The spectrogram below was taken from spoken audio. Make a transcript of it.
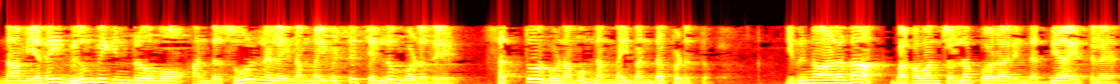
நாம் எதை விரும்புகின்றோமோ அந்த சூழ்நிலை நம்மை விட்டு செல்லும் பொழுது சத்துவ குணமும் நம்மை பந்தப்படுத்தும். இதனாலதான் பகவான் சொல்ல போறார் இந்த அத்தியாயத்துல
